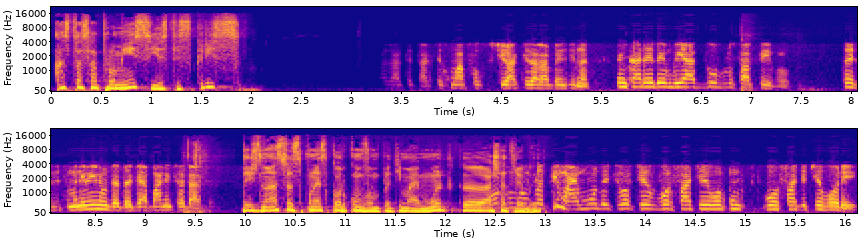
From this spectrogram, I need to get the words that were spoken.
asta s-a promis? Este scris? Alte taxe, cum a fost și acțiza la benzină în care reînvia dublu sau triplu. Credeți-mă, nimic nu dă degeaba niciodată. Deci dumneavoastră spuneți că oricum vom plăti mai mult, că așa oricum trebuie. Vom plăti mai mult, deci orice vor face, oricum vor face ce vor ei.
